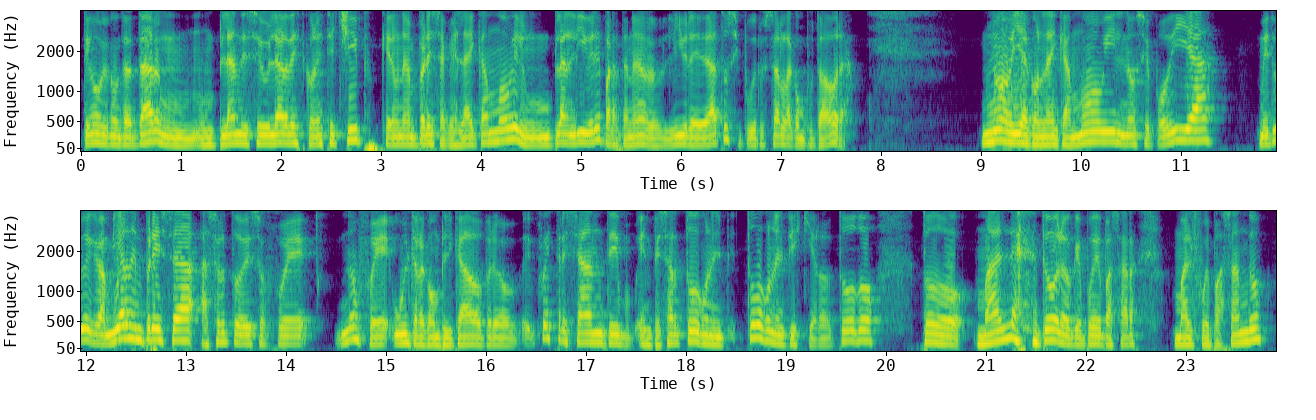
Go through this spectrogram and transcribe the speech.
tengo que contratar un, plan de celular con este chip, que era una empresa que es Lycan Mobile, un plan libre para tener libre de datos y poder usar la computadora. No había con Lycan Mobile, no se podía. Me tuve que cambiar de empresa, hacer todo eso fue, no fue ultra complicado, pero fue estresante empezar todo con el, todo con el pie izquierdo, todo, todo mal, todo lo que puede pasar mal fue pasando.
